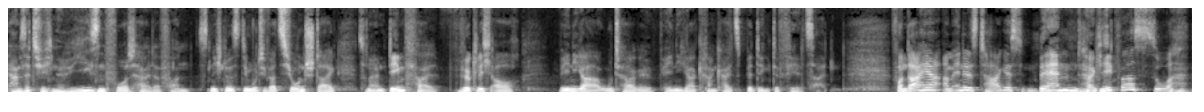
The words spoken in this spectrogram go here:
haben sie natürlich einen riesen Vorteil davon. Es ist nicht nur, dass die Motivation steigt, sondern in dem Fall wirklich auch weniger AU-Tage, weniger krankheitsbedingte Fehlzeiten. Von daher am Ende des Tages, bam, da geht was. So war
